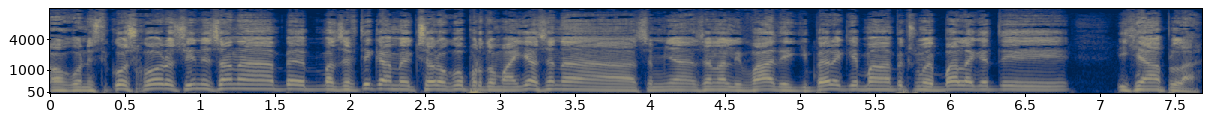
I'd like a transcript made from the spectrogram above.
ο αγωνιστικός χώρος είναι σαν να μαζευτήκαμε, ξέρω εγώ, πρωτομαγιά σε ένα, σε, μια, σε ένα λιβάδι εκεί πέρα και πάμε να παίξουμε μπάλα γιατί είχε άπλα.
